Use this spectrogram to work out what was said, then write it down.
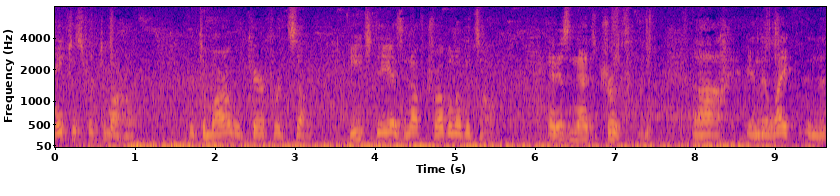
anxious for tomorrow, for tomorrow will care for itself. Each day has enough trouble of its own. And isn't that the truth? Uh, in the life, in the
